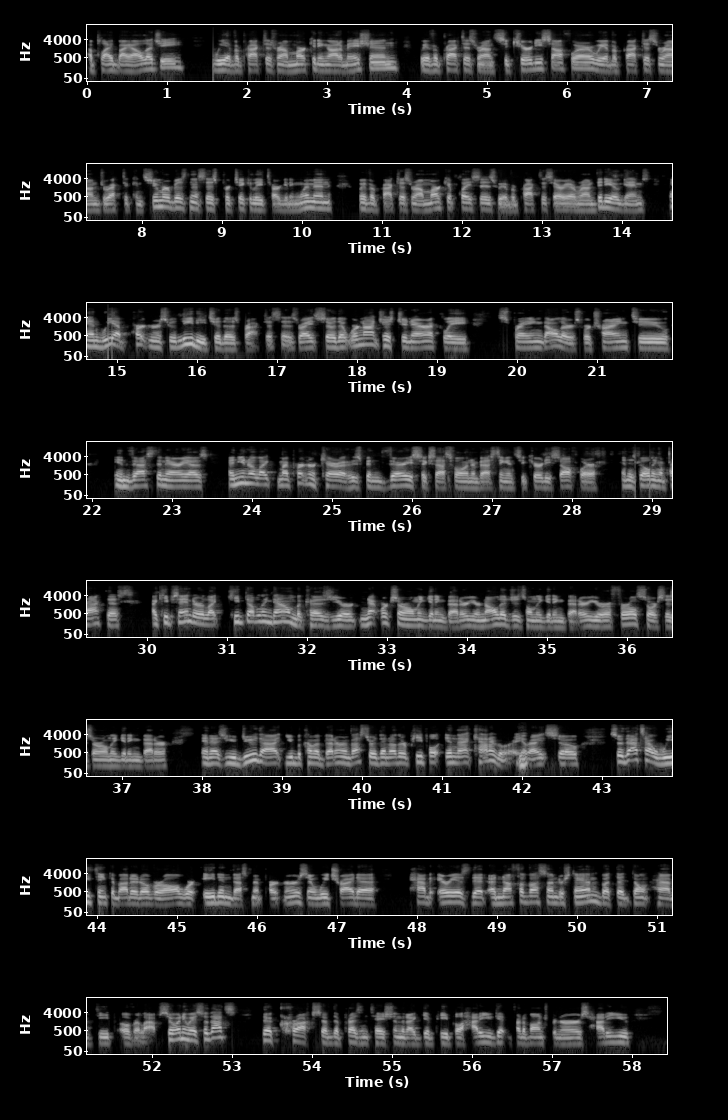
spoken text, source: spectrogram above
applied biology. We have a practice around marketing automation. We have a practice around security software. We have a practice around direct to consumer businesses, particularly targeting women. We have a practice around marketplaces. We have a practice area around video games. And we have partners who lead each of those practices, right? So that we're not just generically spraying dollars. We're trying to invest in areas. And, you know, like my partner, Kara, who's been very successful in investing in security software and is building a practice, I keep saying to her, like, keep doubling down because your networks are only getting better, your knowledge is only getting better, your referral sources are only getting better. And as you do that, you become a better investor than other people in that category, yep. right? So, so that's how we think about it overall. We're eight investment partners, and we try to have areas that enough of us understand, but that don't have deep overlap. So, anyway, so that's the crux of the presentation that I give people. How do you get in front of entrepreneurs? How do you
